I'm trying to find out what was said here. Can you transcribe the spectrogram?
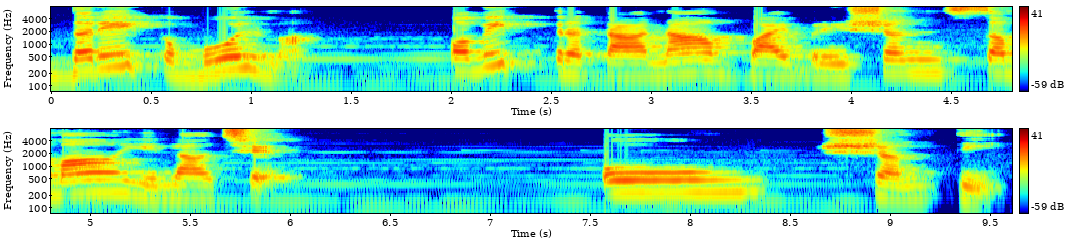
દરેક બોલમાં પવિત્રતાના વાઇબ્રેશન સમાયેલા છે. ઓમ શાંતિ.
